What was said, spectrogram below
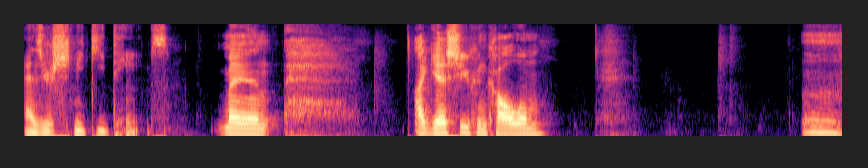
as your sneaky teams? Man, I guess you can call them.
